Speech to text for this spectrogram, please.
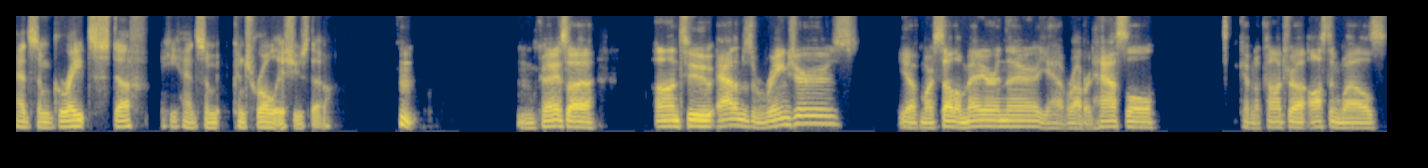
had some great stuff. He had some control issues though. Okay, so uh, on to Adams Rangers. You have Marcelo Mayer in there. You have Robert Hassell, Kevin Alcantara, Austin Wells,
